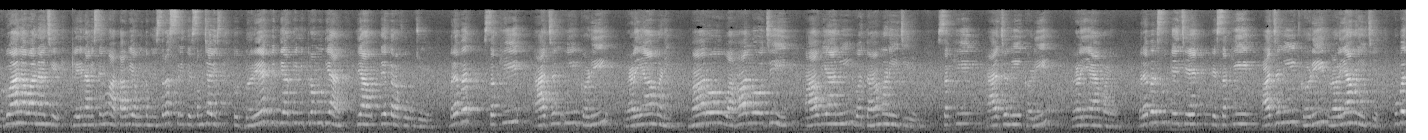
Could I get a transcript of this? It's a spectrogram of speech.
ભગવાન આવવાના છે. એટલે એના વિશેનું આ કાવ્ય હું તમને સરસ રીતે સમજાવીશ. તો દરેક વિદ્યાર્થી મિત્રોનું ધ્યાન ત્યાં તે તરફ હોવું જોઈએ. બરાબર? સખી આજની ઘડી રળિયામણી. મારો વહાલોજી આવ્યાની વધામણી જીરે સખી આજની ઘડી રળિયામણી. બરાબર? શું કહે છે કે સખી આજની ઘડી રળિયામણી છે? ખૂબ જ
